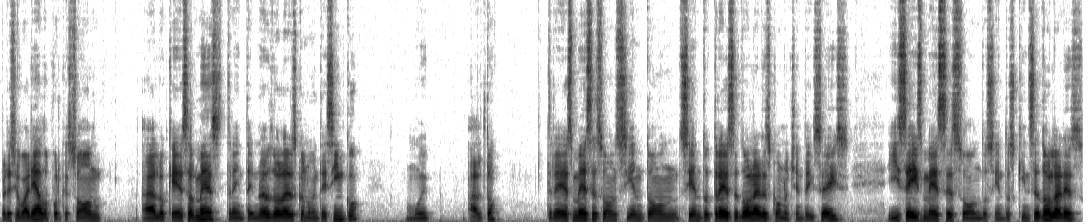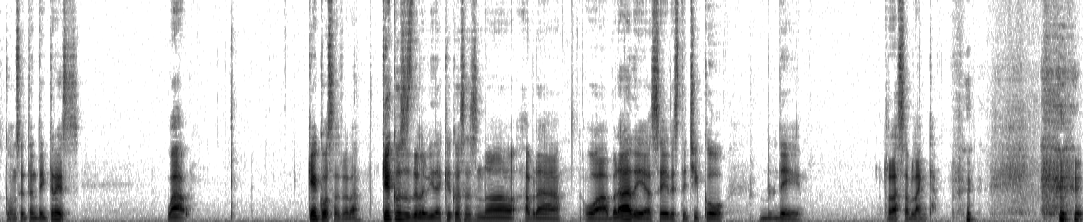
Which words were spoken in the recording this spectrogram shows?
precio variado, porque son a lo que es al mes, 39 dólares con 95, muy alto. Tres meses son 100, 113 dólares con 86 y seis meses son 215 dólares con 73. ¡Wow! ¿Qué cosas, verdad? ¿Qué cosas de la vida? ¿Qué cosas no habrá o habrá de hacer este chico de raza blanca?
